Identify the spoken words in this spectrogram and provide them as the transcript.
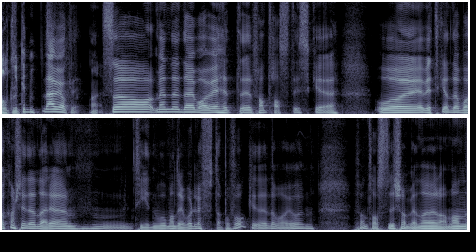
outlooken. Nei, vi var ikke det. Så, men det, det var jo helt eh, fantastisk. eh, og jeg vet ikke, det var kanskje i den der mm, tiden hvor man drev og løfta på folk. Det var jo en, Fantastisk som Raman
